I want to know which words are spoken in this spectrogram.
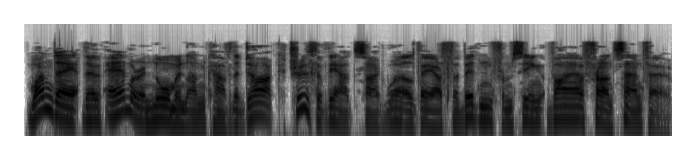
One day, though, Emma and Norman uncover the dark truth of the outside world they are forbidden from seeing via France Info.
